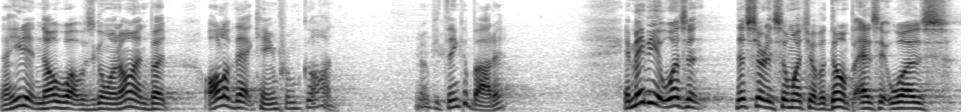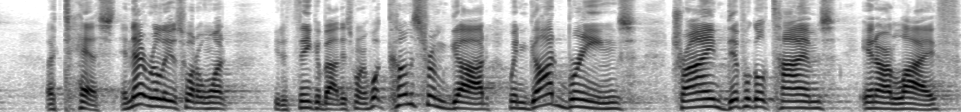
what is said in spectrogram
Now, he didn't know what was going on, but all of that came from God. You know, if you think about it. And maybe it wasn't necessarily so much of a dump as it was a test. And that really is what I want you to think about this morning. What comes from God, when God brings trying, difficult times in our life,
